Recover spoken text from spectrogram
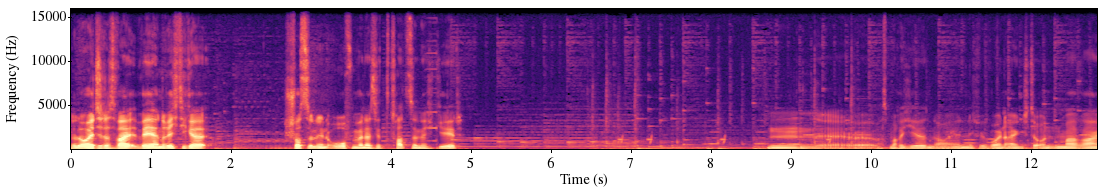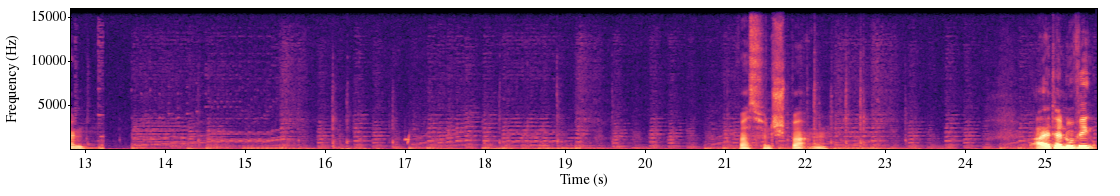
Leute, das wäre ja ein richtiger Schuss in den Ofen, wenn das jetzt trotzdem nicht geht. Hm, äh, was mache ich hier? Nein, wir wollen eigentlich da unten mal rein. Was für ein Spacken. Alter, nur wegen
